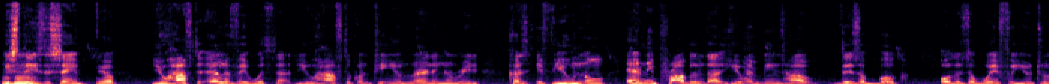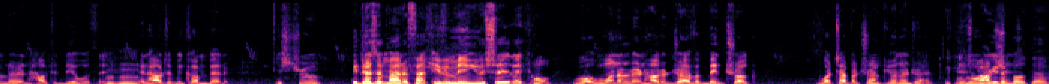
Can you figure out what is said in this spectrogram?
it Mhm. stays the same. Yep. You have to elevate with that. You have to continue learning and reading. Because if you know any problem that human beings have, there's a book or there's a way for you to learn how to deal with it Mhm. and how to become better. It's true. It doesn't matter. That's Even true. me and you say like, oh, well, want to learn how to drive a big truck. What type of truck you wanna drive? You can There's go read about that.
